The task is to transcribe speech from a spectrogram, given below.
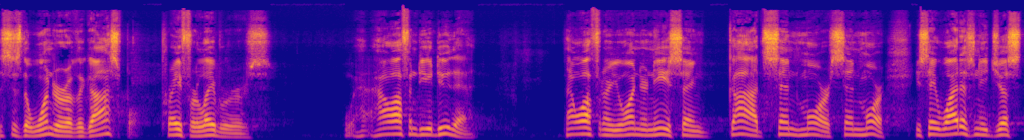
This is the wonder of the gospel. Pray for laborers. How often do you do that? How often are you on your knees saying, God, send more, send more? You say, why doesn't he just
